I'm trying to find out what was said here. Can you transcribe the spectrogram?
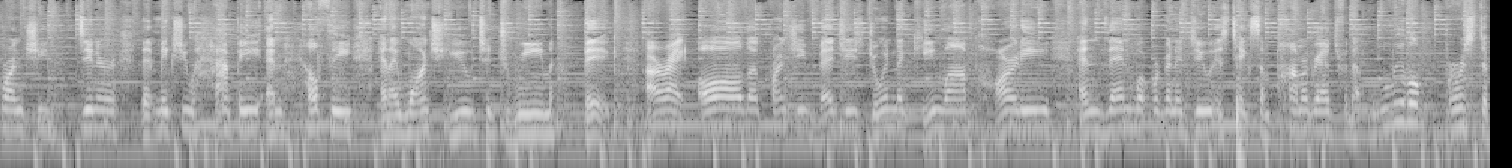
crunchy dinner that makes you happy and healthy, and I want you to dream big. All right, all the crunchy veggies join the quinoa party, and then what we're gonna do is take some pomegranates for that little burst of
